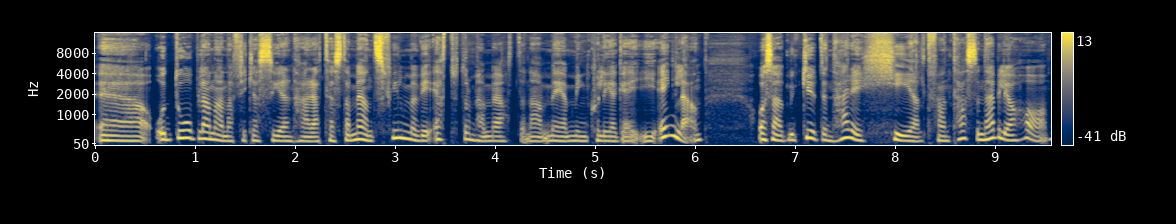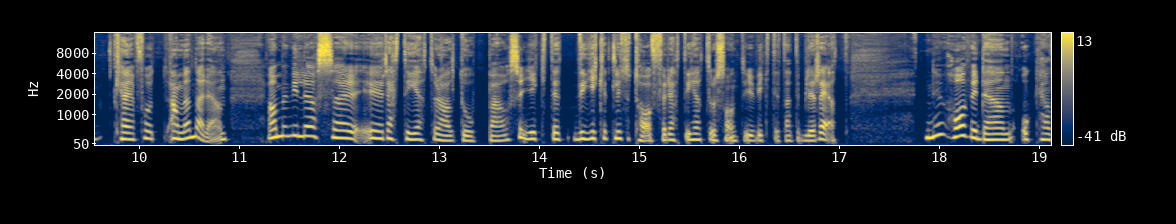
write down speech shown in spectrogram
Eh, och då bland annat fick jag se den här testamentsfilmen vid ett av de här mötena med min kollega i England. Och sa, men gud den här är helt fantastisk, den här vill jag ha. Kan jag få använda den? Ja, men vi löser eh, rättigheter och alltihopa. Och så gick det, det gick ett litet tag, för rättigheter och sånt är ju viktigt att det blir rätt. Nu har vi den och kan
